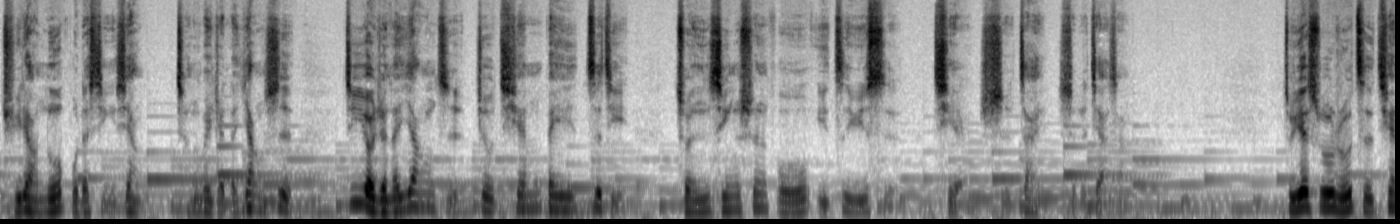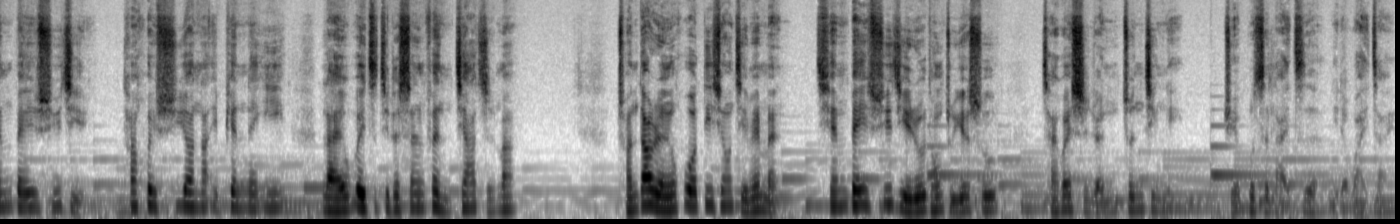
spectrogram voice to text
取了奴仆的形象，成为人的样式。既有人的样子，就谦卑自己，存心顺服，以至于死，且死在十字架上。主耶稣如此谦卑虚己，他会需要那一片内衣来为自己的身份加值吗？”传道人或弟兄姐妹们，谦卑虚己，如同主耶稣，才会使人尊敬你，绝不是来自你的外在。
